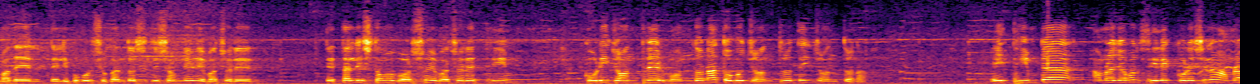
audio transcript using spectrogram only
আমাদের তেলিপুকুর সুকান্ত স্মৃতি সঙ্গের এবছরের তেতাল্লিশতম বর্ষ, এবছরের থিম করি যন্ত্রের বন্দনা, তবু যন্ত্রতেই যন্ত্রণা। এই থিমটা আমরা যখন সিলেক্ট করেছিলাম, আমরা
